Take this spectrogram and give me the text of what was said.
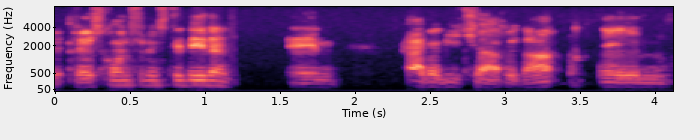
the press conference today then. Um, have a wee chat about that. Um,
